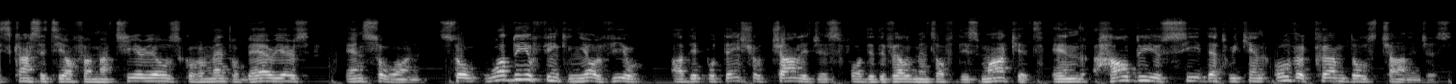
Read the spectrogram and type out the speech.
scarcity of materials, governmental barriers and so on. So, what do you think, in your view, are the potential challenges for the development of this market? And how do you see that we can overcome those challenges?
